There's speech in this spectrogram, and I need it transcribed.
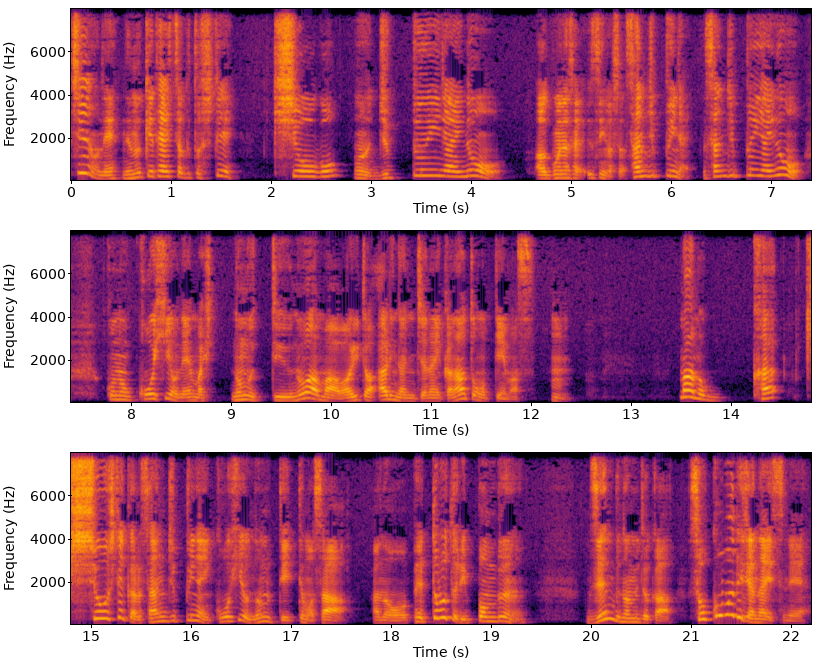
中のね、眠気対策として、起床後、うん、10分以内の、あ、ごめんなさい、映りました。30分以内。30分以内の、このコーヒーをね、まあ、飲むっていうのは、まあ、割とありなんじゃないかなと思っています。うん。まあ、あの、か、起床してから30分以内にコーヒーを飲むって言ってもさ、あのペットボトル1本分全部飲むとかそこまでじゃないですね。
